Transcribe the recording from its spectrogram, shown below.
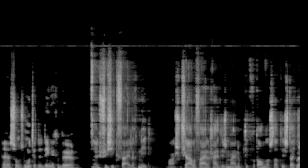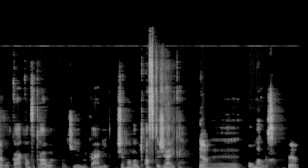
Uh, soms moeten er dingen gebeuren. Nee, fysiek veilig niet. Maar sociale veiligheid is in mijn optiek wat anders. Dat is dat je elkaar kan vertrouwen. Dat je elkaar niet zeg maar, loopt af te zeiken. Ja. Uh, onnodig. Ja.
